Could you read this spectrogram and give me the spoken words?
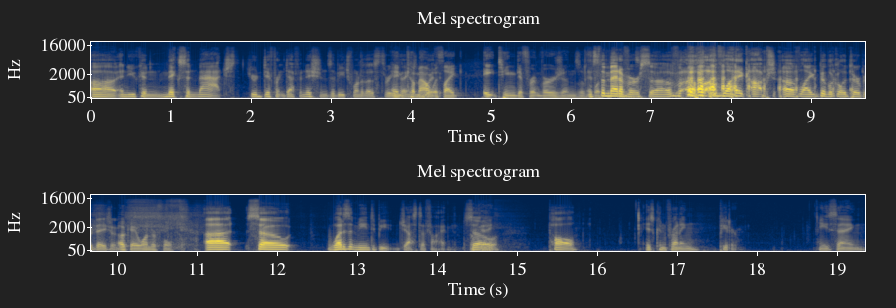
Uh, and you can mix and match your different definitions of each one of those three And come out with like 18 different versions of. it's the metaverse of, of, of like option of like biblical interpretation. Okay. Wonderful. Uh, so what does it mean to be justified? So Okay. Paul is confronting Peter. He's saying,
